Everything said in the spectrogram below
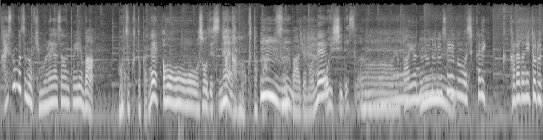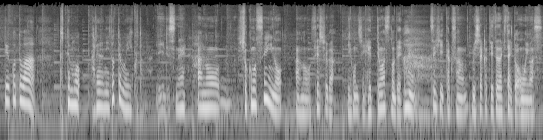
海産物の木村屋さんといえばもずくとかねおお、そうですね。赤目とか、うんうんスーパーでもね、美味しいですようんね。やっぱああいうぬるぬる成分をしっかり体に取るっていうことはとっても体にとってもいいこと。いいですね。あの食物繊維のあの摂取が日本人減ってますので、はぜひたくさん召し上がっていただきたいと思います。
